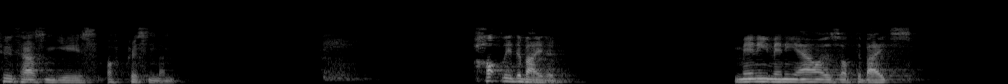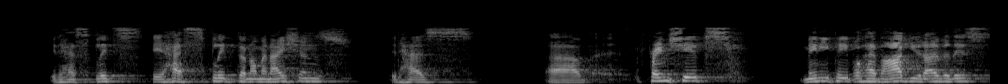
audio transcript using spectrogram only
2,000 years of Christendom. Hotly debated. Many, many hours of debates it has splits. It has split denominations. It has uh, friendships. Many people have argued over this.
